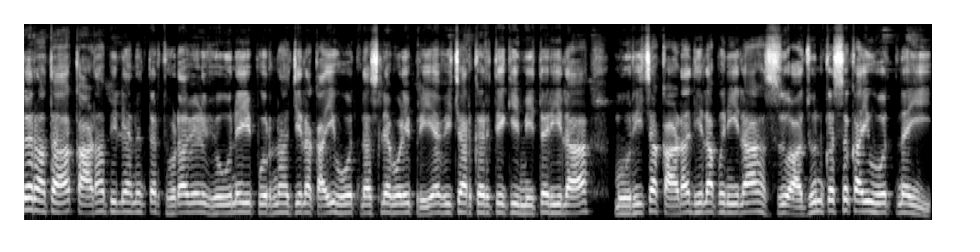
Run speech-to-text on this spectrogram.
तर आता काढा पिल्यानंतर थोडा वेळ घेऊनही पूर्णाजीला काही होत नसल्यामुळे प्रिया विचार करते की मी तर हिला मोहरीचा काढा दिला पण हिला असं- अजून कसं काही होत नाही.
